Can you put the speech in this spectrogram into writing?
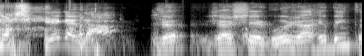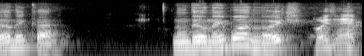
Já chega já? Já, já chegou, já arrebentando, hein, cara? Não deu nem boa noite. Pois é.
